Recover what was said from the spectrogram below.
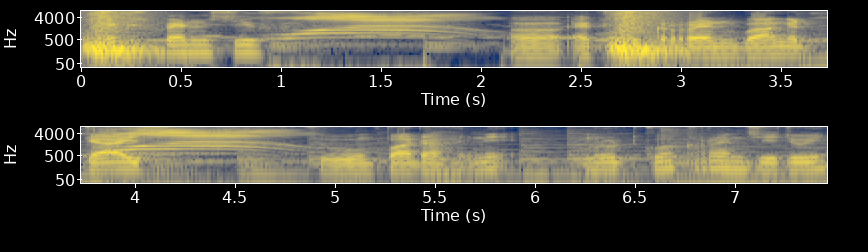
expensive. Uh, extra keren banget guys. Sumpah dah ini menurut gua keren sih cuy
